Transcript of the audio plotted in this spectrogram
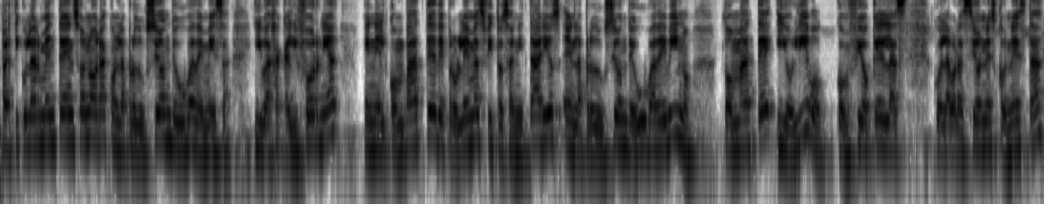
particularmente en Sonora con la producción de uva de mesa y Baja California en el combate de problemas fitosanitarios en la producción de uva de vino, tomate y olivo. Confío que las colaboraciones con esta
